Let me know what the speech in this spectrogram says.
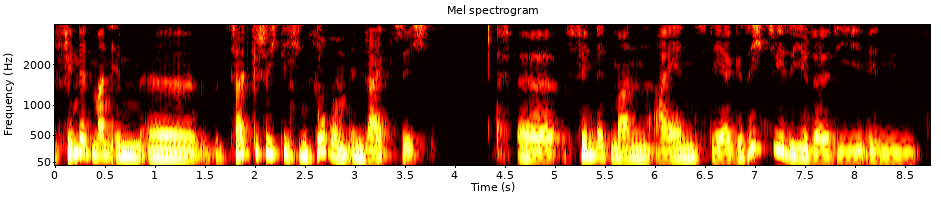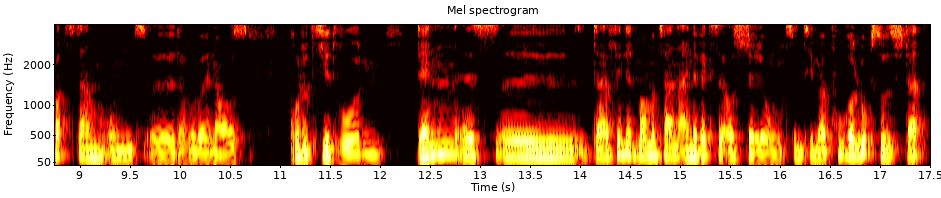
findet man im äh, zeitgeschichtlichen Forum in Leipzig äh, findet man eins der Gesichtsvisiere, die in Potsdam und äh, darüber hinaus produziert wurden. Denn es, äh, da findet momentan eine Wechselausstellung zum Thema purer Luxus statt.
